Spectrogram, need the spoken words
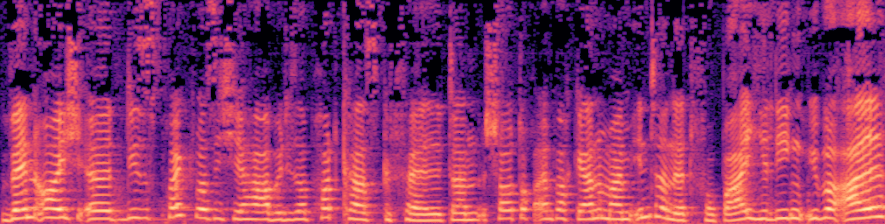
Wenn euch äh, dieses Projekt, was ich hier habe, dieser Podcast gefällt, dann schaut doch einfach gerne mal im Internet vorbei. Hier liegen überall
